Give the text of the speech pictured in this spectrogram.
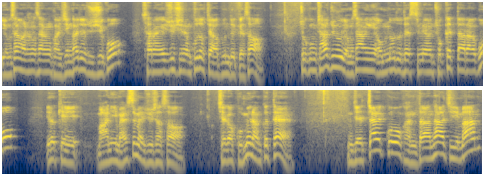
영상을 항상 관심 가져주시고 사랑해 주시는 구독자분들께서 조금 자주 영상이 업로드 됐으면 좋겠다라고 이렇게 많이 말씀해 주셔서 제가 고민한 끝에 이제 짧고 간단하지만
